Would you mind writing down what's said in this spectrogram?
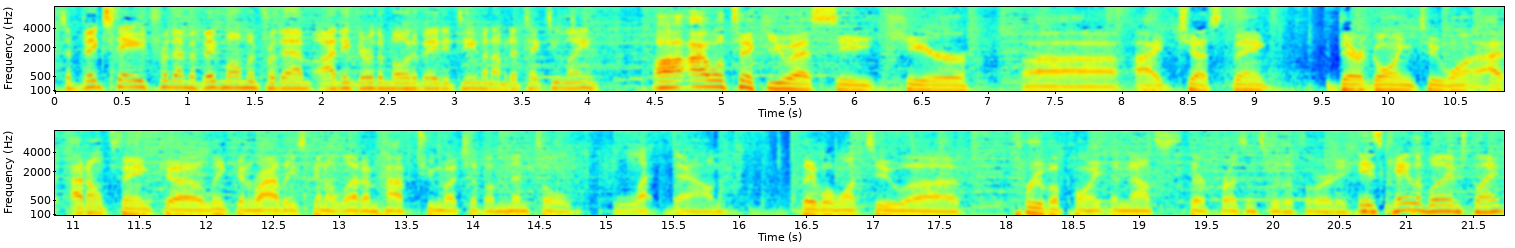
it's a big stage for them, a big moment for them. I think they're the motivated team, and I'm going to take Tulane. Uh, I will take USC here. Uh, I just think they're going to want. I, I don't think uh, Lincoln Riley's going to let them have too much of a mental letdown. They will want to uh, prove a point and announce their presence with authority. Is Caleb Williams playing?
